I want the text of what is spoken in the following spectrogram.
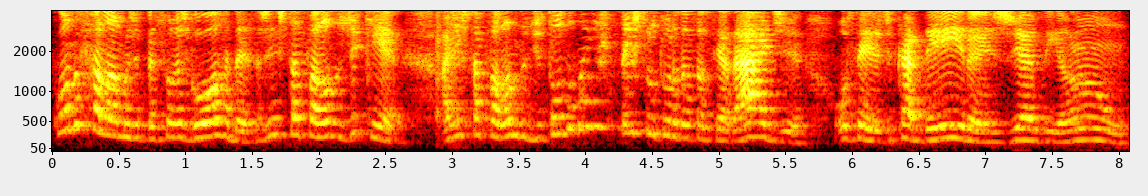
Quando falamos de pessoas gordas, a gente está falando de quê? A gente está falando de toda uma infraestrutura da sociedade, ou seja, de cadeiras, de avião,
